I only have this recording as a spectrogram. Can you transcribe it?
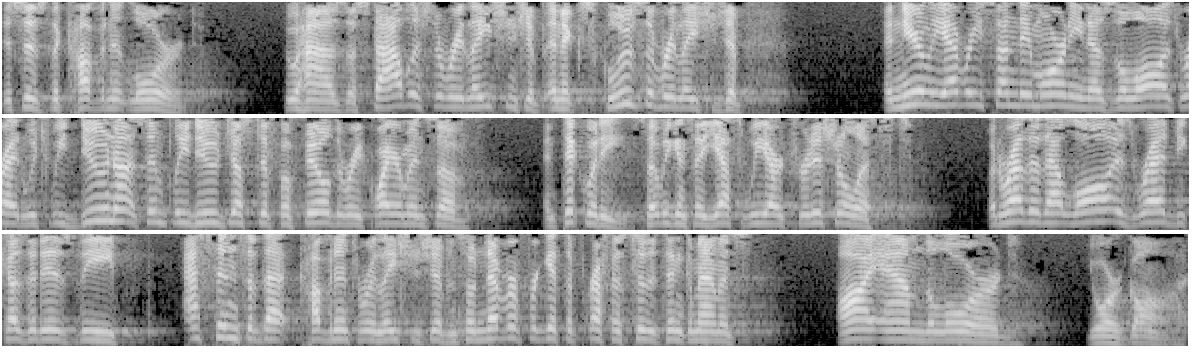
This is the covenant Lord who has established a relationship, an exclusive relationship and nearly every Sunday morning as the law is read, which we do not simply do just to fulfill the requirements of antiquity, so we can say, yes, we are traditionalist. But rather that law is read because it is the essence of that covenant relationship. And so never forget the preface to the Ten Commandments. I am the Lord your God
